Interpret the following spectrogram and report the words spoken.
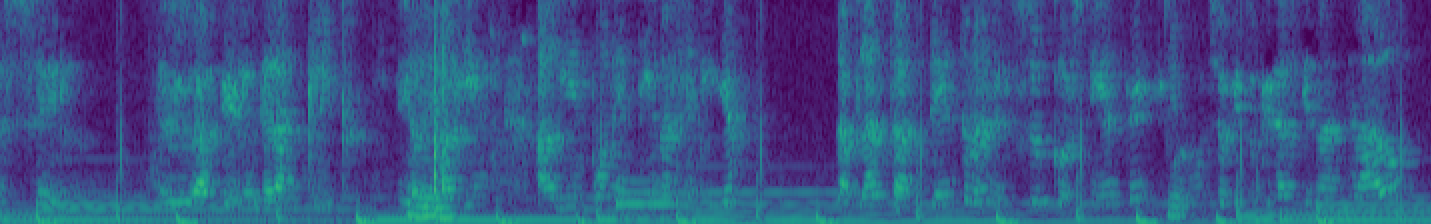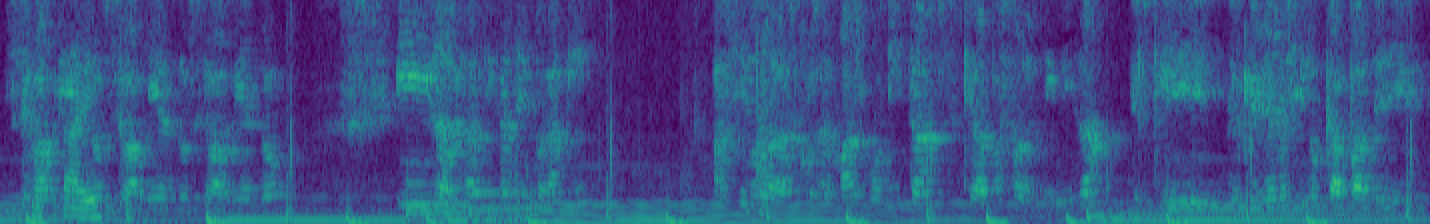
Ese es el, el, gran clic. Mm. Alguien, alguien pone en ti una semilla, la planta dentro del subconsciente y por mucho que tú creas que no ha entrado, se va abriendo, se va abriendo, se va abriendo. Y la verdad, fíjate, para mí, ha sido una de las cosas más bonitas que ha pasado en mi vida, el que, el que yo haya sido capaz de,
